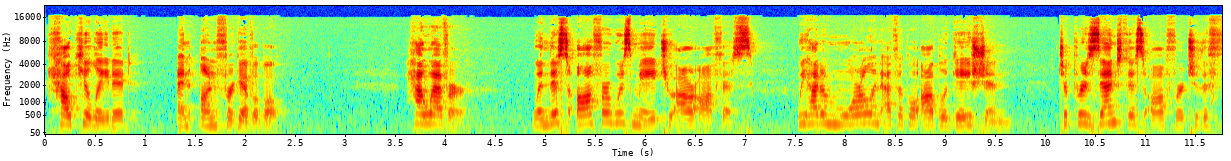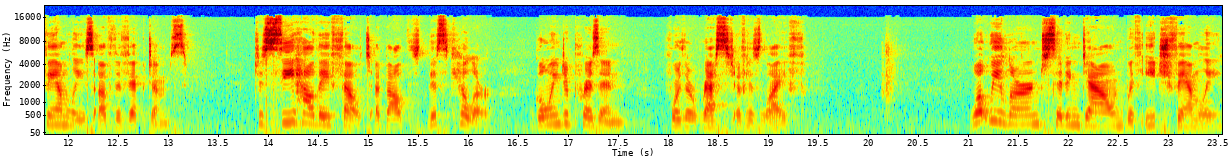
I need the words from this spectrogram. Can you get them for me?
calculated, and unforgivable. However, when this offer was made to our office, we had a moral and ethical obligation to present this offer to the families of the victims, to see how they felt about this killer going to prison for the rest of his life. What we learned sitting down with each family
